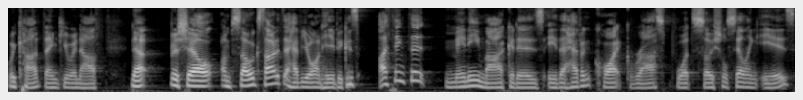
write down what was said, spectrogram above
We can't thank you enough. Now, Michelle, I'm so excited to have you on here because I think that many marketers either haven't quite grasped what social selling is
